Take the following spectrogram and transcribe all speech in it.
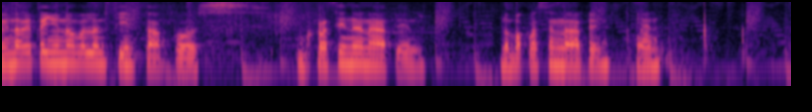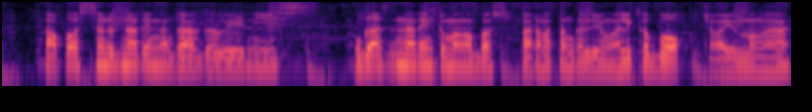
Yung nakita nyo na walang tint tapos baklasin na natin. Nabaklasan natin. Yan. Tapos sunod natin na gagawin is hugasan natin itong mga boss para matanggal yung alikabok tsaka yung mga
